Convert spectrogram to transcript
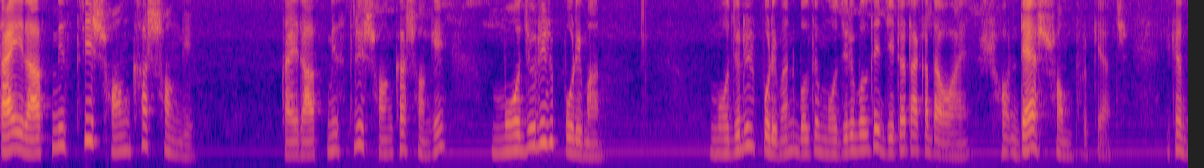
তাই রাজমিস্ত্রির সংখ্যার সঙ্গে, তাই রাজমিস্ত্রির সংখ্যার সঙ্গে মজুরির পরিমাণ মজুরির পরিমাণ বলতে মজুরি বলতে যেটা টাকা দেওয়া হয় ড্যাশ সম্পর্কে আছে। এখানে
